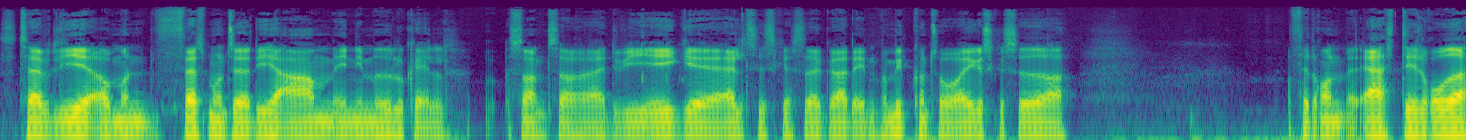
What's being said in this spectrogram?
så tager vi lige og mon- fastmonterer de her arme ind i mødelokalet, sådan så at vi ikke øh, altid skal sidde og gøre det inde på mit kontor, og ikke skal sidde og, og fedt rundt. Ja, det råder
